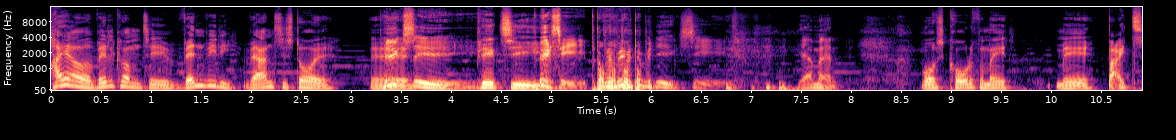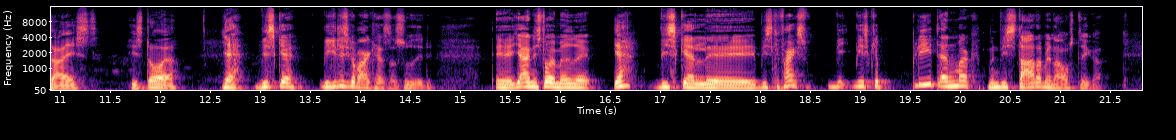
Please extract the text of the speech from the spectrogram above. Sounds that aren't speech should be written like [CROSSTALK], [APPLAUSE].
Hej og velkommen til Vanvittig Verdenshistorie. Øh, Pixie! Pixie. Pixie! [LAUGHS] Pixie! Ja, mand. Vores korte format med bite-sized historier. Ja, vi skal, vi kan lige godt bare kaste os ud i det. Øh, Jeg har en historie med i dag. Ja, Vi skal, øh, vi skal faktisk, vi, vi skal blive i Danmark, men vi starter med en afstikker.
